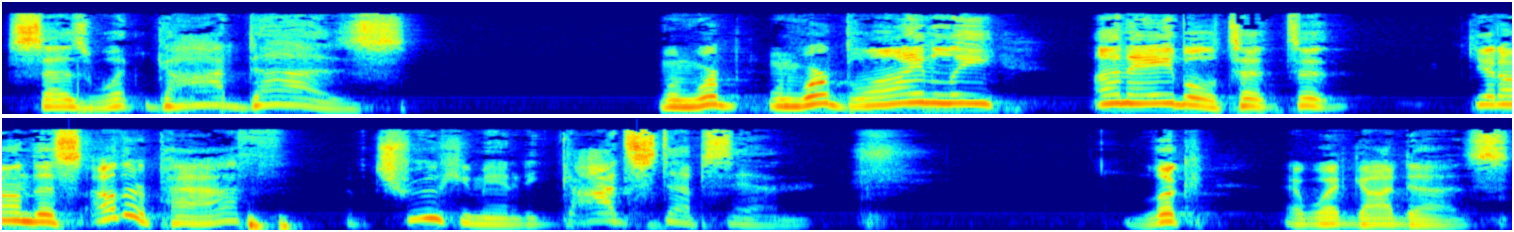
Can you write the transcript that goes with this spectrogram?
says what God does. When we're, when we're blindly unable to, to get on this other path of true humanity, God steps in. Look at what God does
